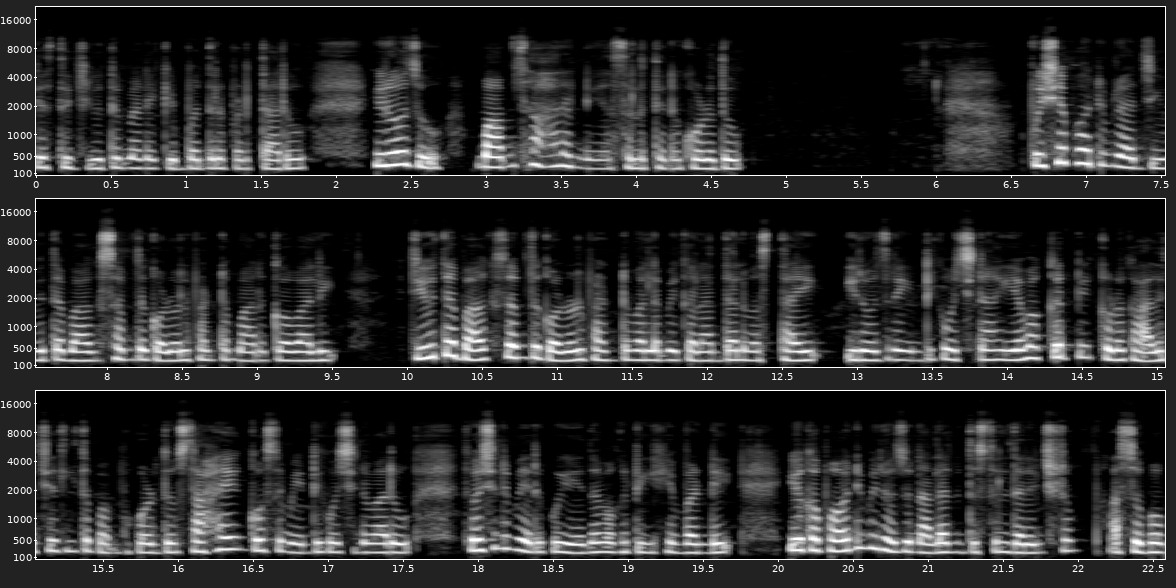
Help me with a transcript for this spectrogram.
చేస్తే జీవితంలో అనేక ఇబ్బందులు పడతారు. ఈరోజు మాంసాహారాన్ని అసలు తినకూడదు. పుష్య పౌర్ణమి రోజు జీవిత భాగస్వామితో గొడవలు పడటం మానుకోవాలి. జీవిత భాగస్వామితో గొడవలు పడటం వల్ల మీకు అనర్థాలు వస్తాయి. ఈ రోజున ఇంటికి వచ్చిన ఏ ఒక్కరిని కూడా కాలి చేతులతో పంపకూడదు. సహాయం కోసం ఇంటికి వచ్చిన వారు తోచిన మేరకు ఏదో ఒకటి ఇవ్వండి. ఈ యొక్క పౌర్ణమి రోజు నల్లని దుస్తులు ధరించడం అశుభం.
